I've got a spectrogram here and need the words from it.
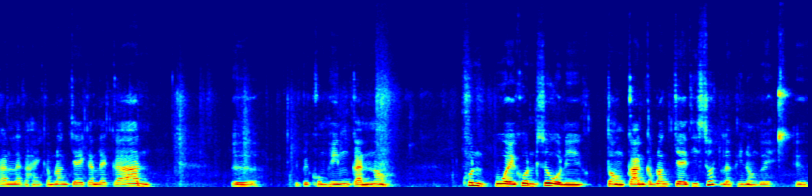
กันแล้วก็ให้กำลังใจกันและกัน เออจะไปคมเหงกันเนาะ คนป่วยคนโซ่นี่ต้องการกำลังใจที่สุดแหละพี่น้องเอ้ยเออ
